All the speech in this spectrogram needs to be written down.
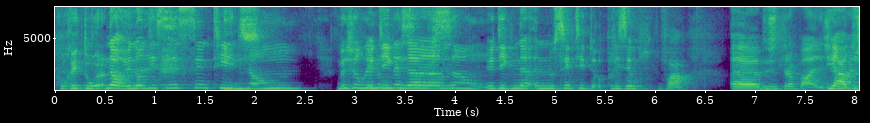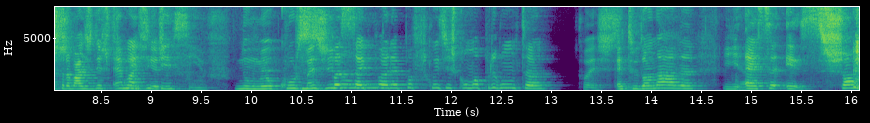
com o reitor Não, eu não disse nesse e sentido. não. Mas eu lembro-me dessa na, pressão eu digo na- no sentido, por exemplo, vá. Ahm, dos trabalhos. yeah, é mais, dos trabalhos das é mais frequências. intensivo. no meu curso passei para, para frequências com uma pergunta. Pois. É sim. tudo ou nada. E Yeah. essa, esse choque.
